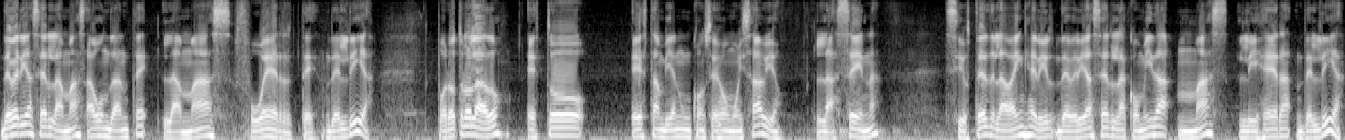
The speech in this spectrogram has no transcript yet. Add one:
Debería ser la más abundante, la más fuerte del día. Por otro lado, esto es también un consejo muy sabio. La cena, si usted la va a ingerir, debería ser la comida más ligera del día,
